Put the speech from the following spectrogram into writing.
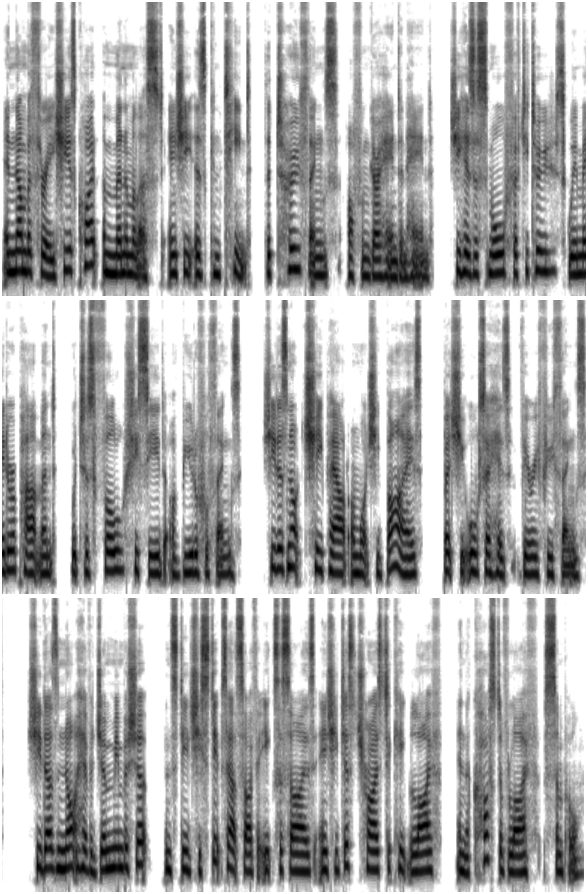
And number three, she is quite a minimalist and she is content. The two things often go hand in hand. She has a small 52 square metre apartment, which is full, she said, of beautiful things. She does not cheap out on what she buys, but she also has very few things. She does not have a gym membership. Instead, she steps outside for exercise and she just tries to keep life and the cost of life simple.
